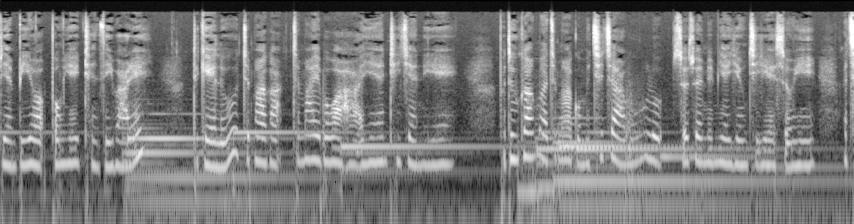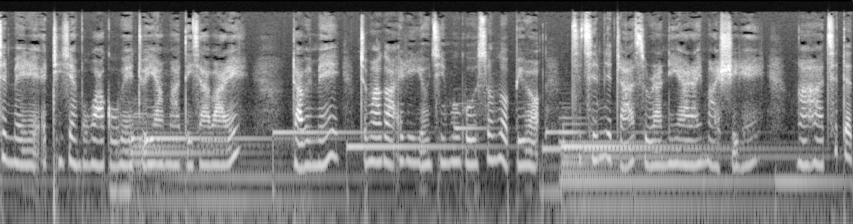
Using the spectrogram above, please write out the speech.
ပြန်ပြီးတော့ပုံရိပ်ထင်စေပါတယ်။တကယ်လို့ကျမကကျမရဲ့ဘဝဟာအရင်ထိကျန်နေတယ်။ ဘသူကမှကျမကိုမချစ်ကြဘူးလို့ဆွဆွဲမြဲမြဲယုံကြည်ရဲဆိုရင်အချစ်မဲ့တဲ့အထီးကျန်ဘဝကိုပဲတွေ့ရမှသိကြပါတယ်။ဒါပေမဲ့ကျမကအဲ့ဒီယုံကြည်မှုကိုဆွန့်လွတ်ပြီးတော့ချစ်ချင်းမြတ်တာဆိုတာနေရာတိုင်းမှာရှိတယ် ငါဟာချစ်တဲ့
